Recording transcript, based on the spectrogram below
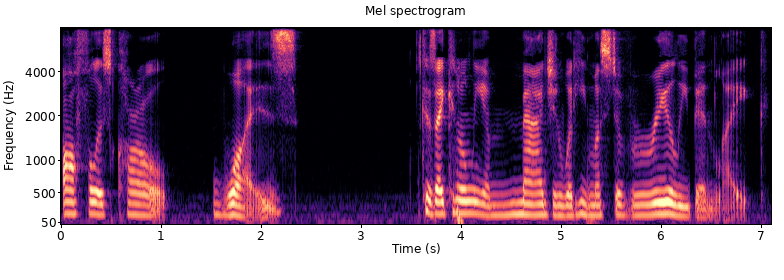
awful as Karl was, because I can only imagine what he must have really been like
